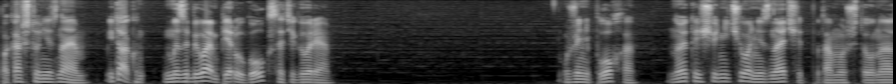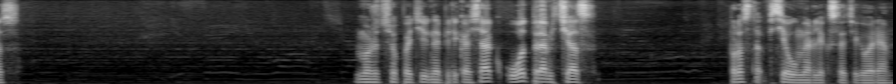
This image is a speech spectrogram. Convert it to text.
пока что не знаем. Итак, мы забиваем первый гол, кстати говоря. Уже неплохо. Но это еще ничего не значит, потому что у нас... Может все пойти наперекосяк. Вот прямо сейчас. Просто все умерли, кстати говоря.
